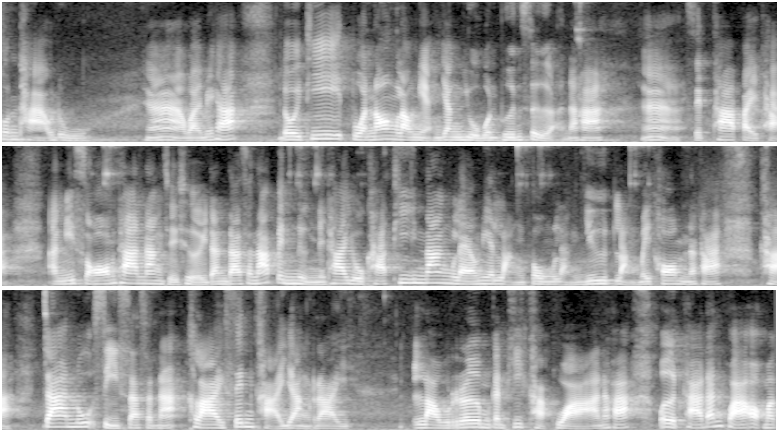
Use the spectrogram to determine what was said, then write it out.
ส้นเท้าดู อ่าไหวไหมคะ โดยที่ตัวน่องเราเนี่ยยังอยู่บนพื้นเสื่อนะคะอ่าเซตท่าไปค่ะ อันนี้ซ้อมท่านั่งเฉยๆ ดันดาสนะเป็นหนึ่งในท่าโยคะที่นั่งแล้วเนี่ยหลังตรงหลังยืดหลังไม่ค่อมนะคะค่ะ จานุสีศาสนะคลายเส้นขาอย่างไรเราเริ่มกันที่ขาขวานะคะ เปิดขาด้านขวาออกมา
